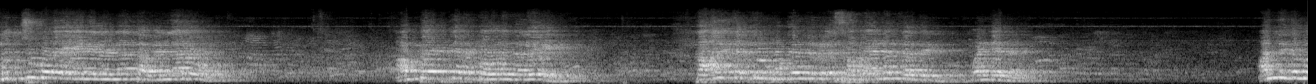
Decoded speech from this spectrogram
ಮುಚ್ಚುಮರ ಏನಿಲ್ಲ ತಾವೆಲ್ಲರೂ ಅಂಬೇಡ್ಕರ್ ಭವನದಲ್ಲಿ ಕಾರ್ಯಕರ್ತರು, ಮುಖಂಡರುಗಳ ಸಭೆಯನ್ನು ಕರೆದಿದ್ರು ಮಂಡ್ಯದಲ್ಲಿ. ಅಲ್ಲಿ ನಮ್ಮ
